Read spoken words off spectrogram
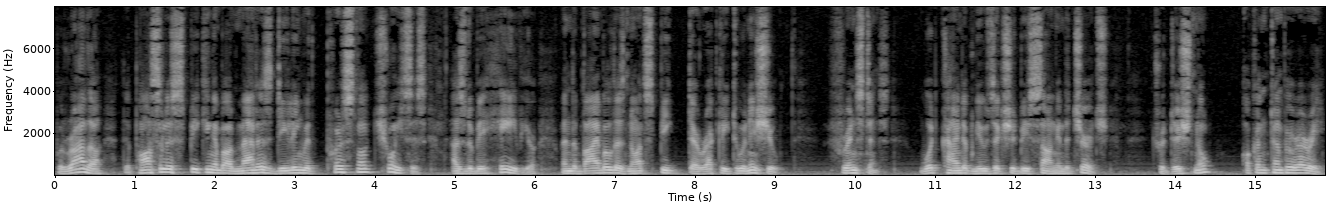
but rather the apostle is speaking about matters dealing with personal choices as to behavior when the Bible does not speak directly to an issue. For instance, what kind of music should be sung in the church? Traditional or contemporary?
